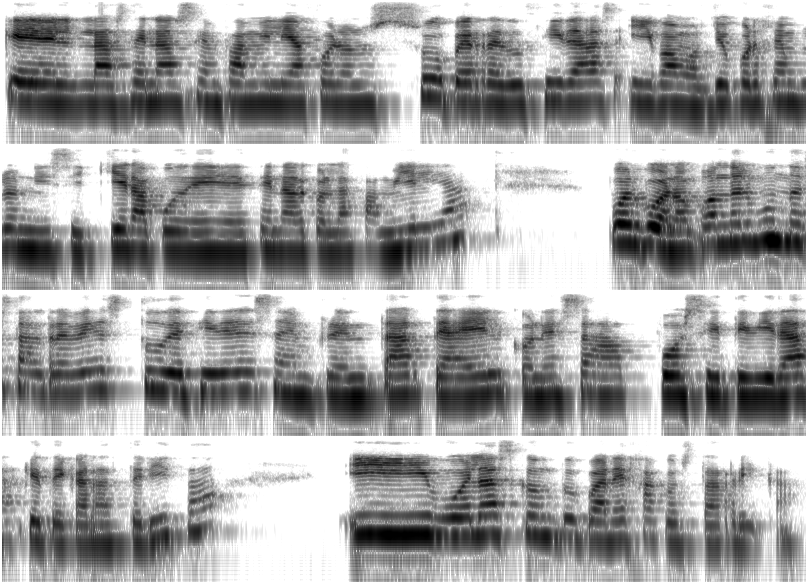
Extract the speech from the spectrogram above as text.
que las cenas en familia fueron súper reducidas y vamos, yo por ejemplo ni siquiera pude cenar con la familia. Pues bueno, cuando el mundo está al revés, tú decides enfrentarte a él con esa positividad que te caracteriza y vuelas con tu pareja a Costa Rica.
